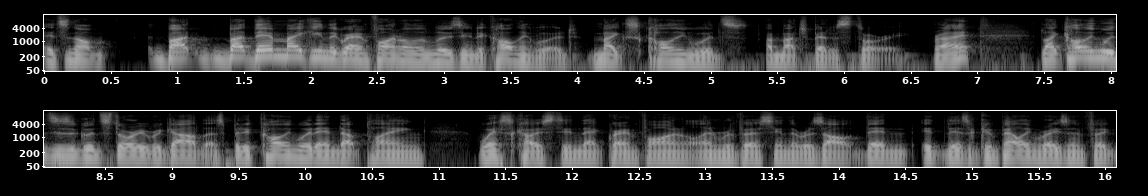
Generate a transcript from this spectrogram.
it's not. But but them making the grand final and losing to Collingwood makes Collingwood's a much better story, right? Like Collingwood's is a good story regardless. But if Collingwood end up playing West Coast in that grand final and reversing the result, then it, there's a compelling reason for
